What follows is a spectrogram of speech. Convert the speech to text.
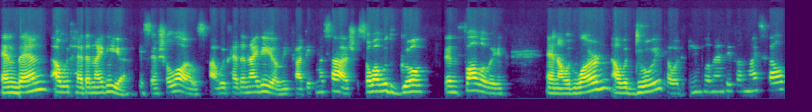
And then I would have an idea, essential oils. I would have an idea, lymphatic massage. So I would go and follow it. And I would learn, I would do it, I would implement it on myself.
